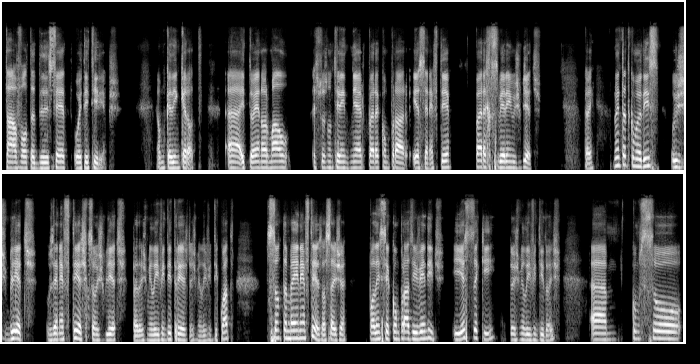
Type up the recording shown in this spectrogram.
está à volta de 7, 8 Ethereum. É um bocadinho carote. Uh, então é normal as pessoas não terem dinheiro para comprar esse NFT para receberem os bilhetes. No entanto, como eu disse, os bilhetes, os NFTs, que são os bilhetes para 2023, 2024, são também NFTs, ou seja, podem ser comprados e vendidos. E estes aqui, 2022, um, começou,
